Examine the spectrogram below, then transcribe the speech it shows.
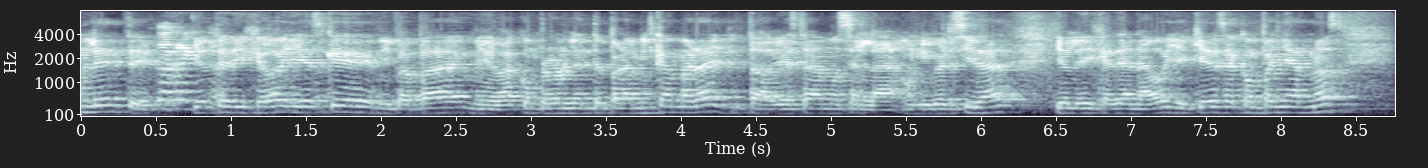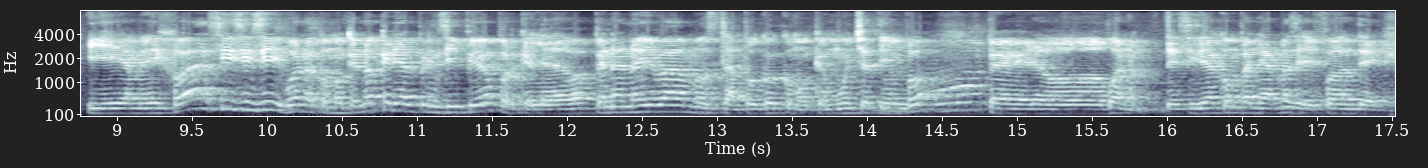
un lente. Correcto. Yo te dije, oye, es que mi papá me va a comprar un lente para mi cámara. Todavía estábamos en la universidad. Yo le dije a Diana, oye, ¿quieres acompañarnos? Y ella me dijo, ah, sí, sí, sí. Bueno, como que no quería al principio porque le daba pena. No íbamos tampoco como que mucho tiempo. Pero bueno, decidió acompañarnos y ahí fue donde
